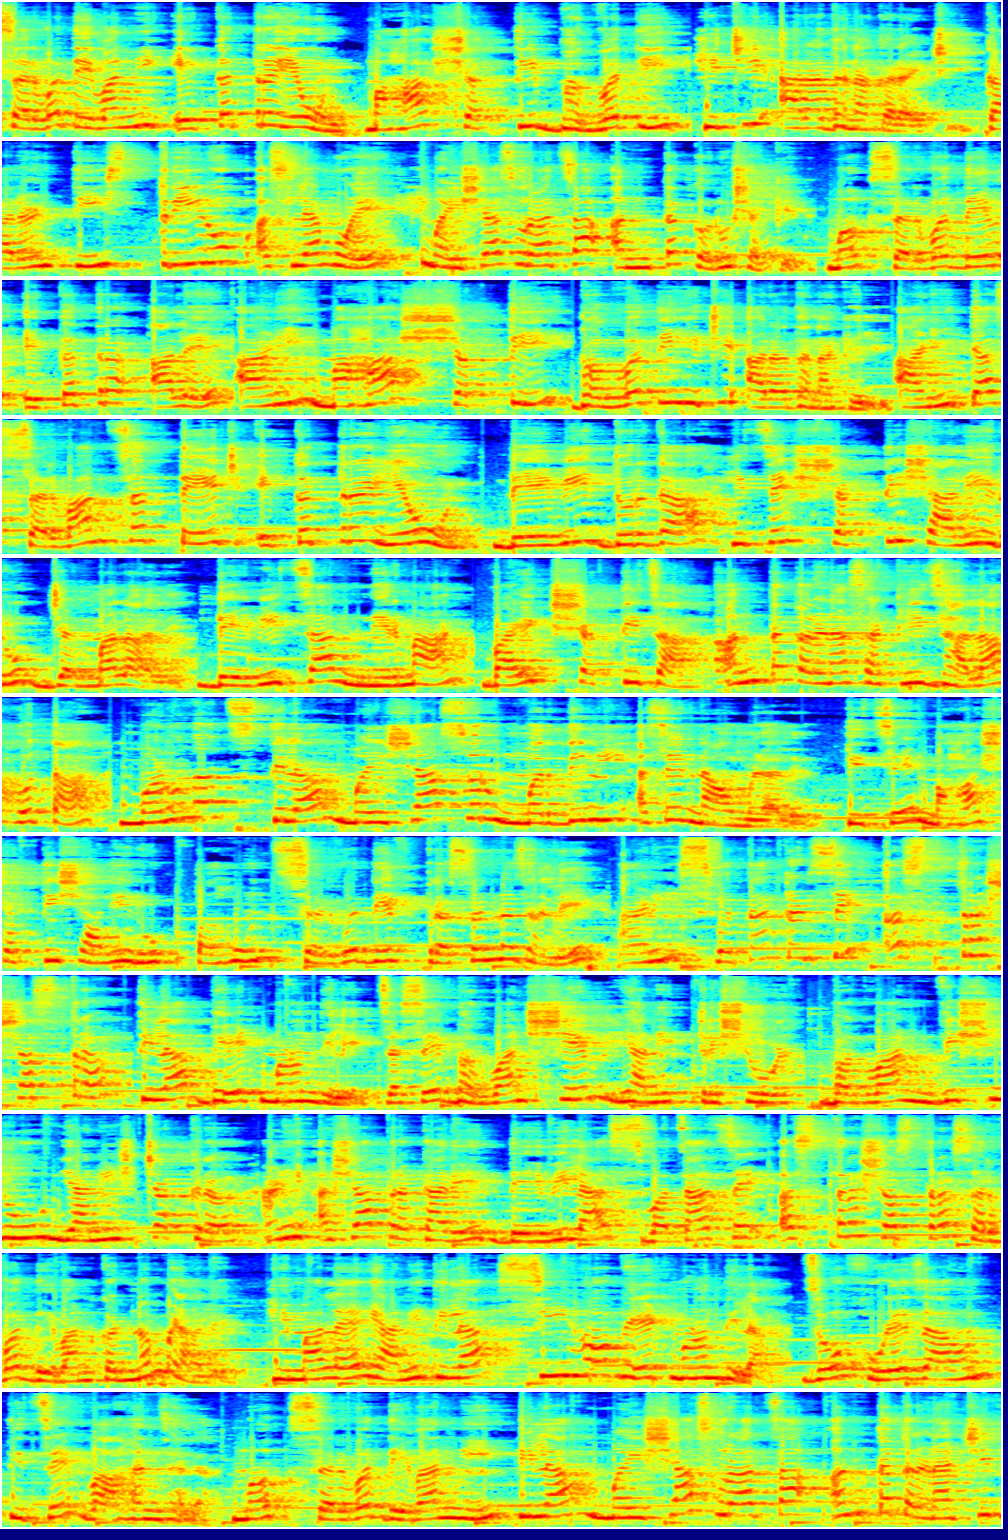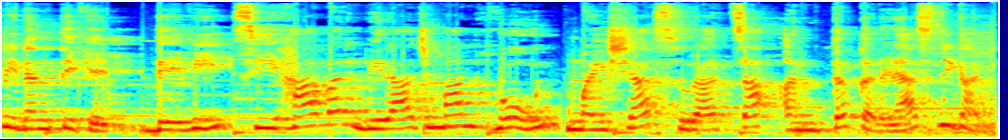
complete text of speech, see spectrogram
सर्व देवांनी एकत्र येऊन महाशक्ती भगवती हिची आराधना करायची. कारण ती स्त्री रूप असल्यामुळे महिषासुराचा अंत करू शकेल. मग सर्व देव एकत्र आले आणि महाशक्ती भगवती हिची आराधना केली. आणि त्या सर्वांचं तेज एकत्र येऊन देवी दुर्गा हिचे शक्तिशाली रूप जन्माला आले. देवीचा निर्माण वाईट शक्तीचा अंत करण्यासाठी झाला होता. म्हणूनच तिला महिषासुर मर्दिनी असे नाव मिळाले. तिचे महाशक्तिशाली रूप पाहून सर्व देव प्रसन्न झाले आणि स्वतःकडचे अस्त्र शस्त्र तिला भेट म्हणून दिले. जसे भगवान शिव यांनी त्रिशूळ भगवान विष्णू यांनी चक्र आणि अशा प्रकारे देवीला स्वतःचे अस्त्र शस्त्र सर्व देवांकडनं मिळाले. हिमालय यांनी तिला सिंह भेट म्हणून दिला जो पुढे जाऊन तिचे वाहन झाला. मग सर्व देवांनी तिला महिषासुराचा अंत करण्याची विनंती केली. देवी सिंहावर विराजमान होऊन महिषासुराचा अंत करण्यास निघाली.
